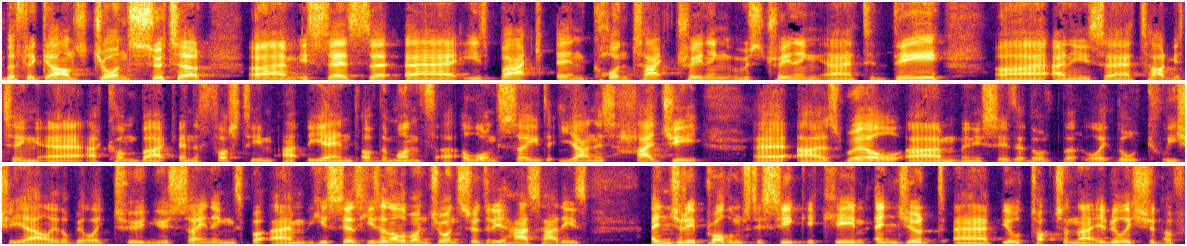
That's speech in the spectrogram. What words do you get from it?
with regards John Souttar, Um, he says that uh, he's back in contact training. He was training uh, today. Uh, and he's uh, targeting uh, a comeback in the first team at the end of the month uh, alongside Ianis Hagi. uh, as well. Um, and he says that, that like the old cliche Ali, there'll be like two new signings. But um, he says he's another one, John. He has had his injury problems to seek. He came injured. Uh, Beale touched on that. He really shouldn't have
